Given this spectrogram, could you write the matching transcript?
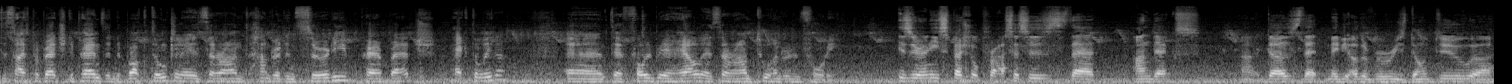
The size per batch depends. In the Bock Dunkel, it's around 130 per batch hectoliter, and the Vollbier Hell is around 240. Is there any special processes that Andechs uh, does that maybe other breweries don't do? Uh,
